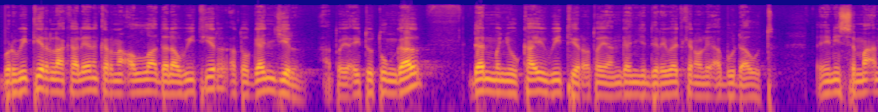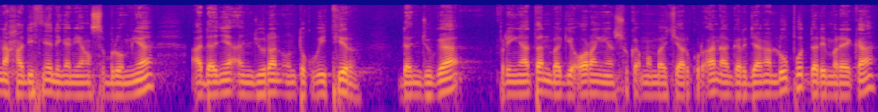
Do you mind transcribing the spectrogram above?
berwitirlah kalian karena Allah adalah witir atau ganjil atau yaitu tunggal dan menyukai witir atau yang ganjil diriwayatkan oleh Abu Daud dan ini semakna hadisnya dengan yang sebelumnya adanya anjuran untuk witir dan juga peringatan bagi orang yang suka membaca Al-Quran agar jangan luput dari mereka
